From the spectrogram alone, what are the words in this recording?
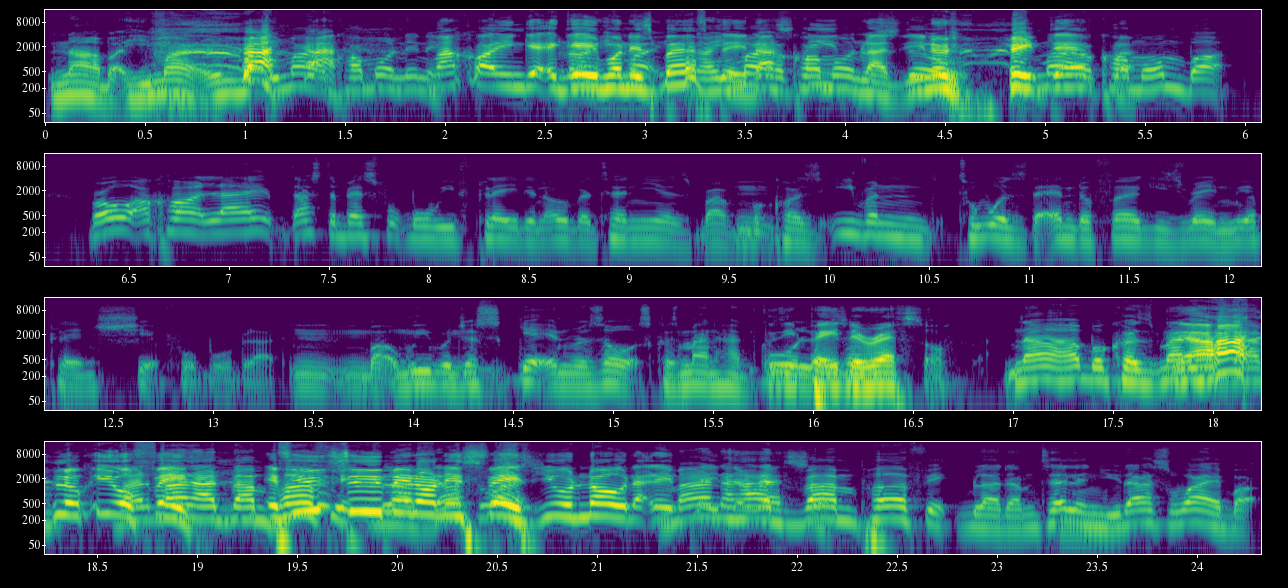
nah, but he might, he might, he might have come on, innit? Man can't even get a Nah, game he on his might- nah, he birthday. might That's have come deep, on blood. still. You know, he right might there, have come blood. on, but bro, I can't lie. That's the best football we've played in over ten years, bruv. Mm. Because even towards the end of Fergie's reign, we were playing shit football, blood. Mm, but we were just getting results because man had Because he paid the refs off. Nah, because man, Yeah, had look at your man- face. Man had Van if you Perfect, zoom in on his face, you'll know that they Man played the had Van. Perfect blood. I'm telling you, that's why. But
